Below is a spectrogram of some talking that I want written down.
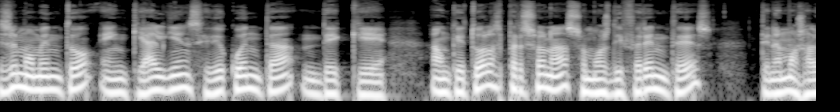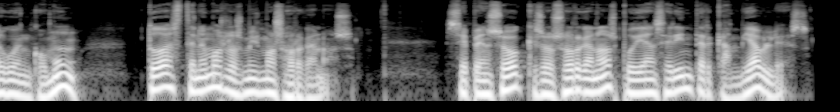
es el momento en que alguien se dio cuenta de que, aunque todas las personas somos diferentes, tenemos algo en común. Todas tenemos los mismos órganos. Se pensó que esos órganos podían ser intercambiables.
